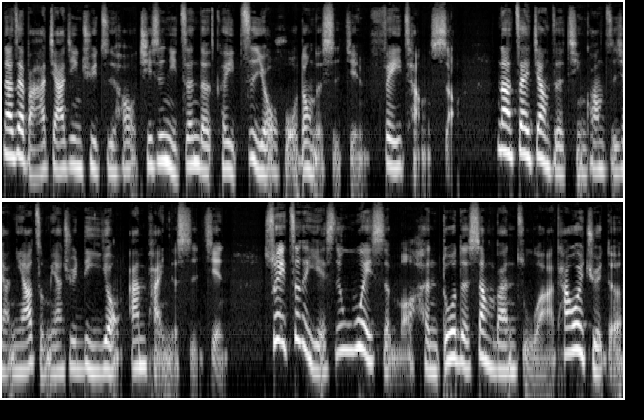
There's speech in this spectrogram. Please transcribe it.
那再把它加进去之后，其实你真的可以自由活动的时间非常少。那在这样子的情况之下，你要怎么样去利用安排你的时间？所以这个也是为什么很多的上班族啊，他会觉得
